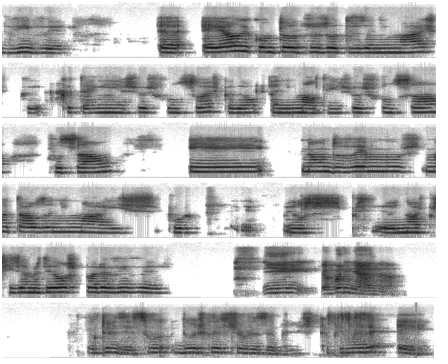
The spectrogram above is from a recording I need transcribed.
viver. Uh, é ela e como todos os outros animais que, que têm as suas funções, cada animal tem as suas função, função e não devemos matar os animais porque eles, nós precisamos deles para viver. E a Mariana? Eu quero dizer duas coisas sobre as abelhas. A primeira é,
